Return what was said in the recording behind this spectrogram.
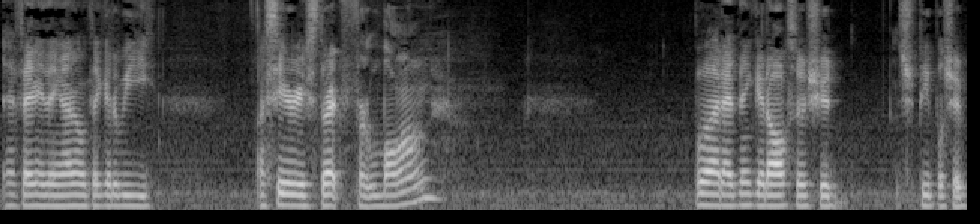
if anything, I don't think it'll be a serious threat for long. But I think it also should, should people should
